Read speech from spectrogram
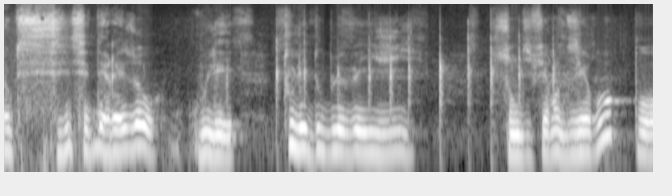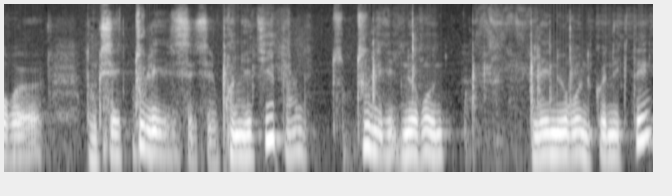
Donc c'est des réseaux où les, tous les WIJ sont différents de zéro. Euh, donc c'est le premier type, hein, tous les neurones, les neurones connectés.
